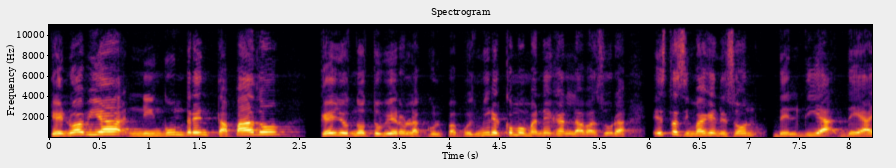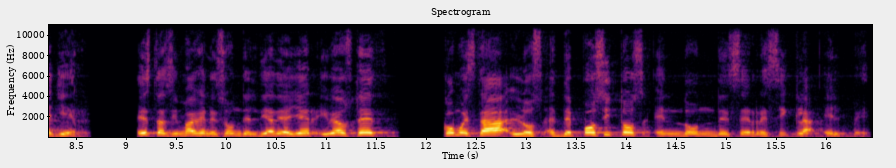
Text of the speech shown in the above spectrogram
que no había ningún dren tapado, que ellos no tuvieron la culpa. Pues mire cómo manejan la basura. Estas imágenes son del día de ayer. Estas imágenes son del día de ayer y vea usted cómo están los depósitos en donde se recicla el PET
